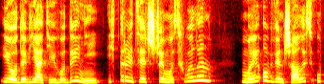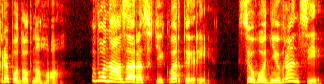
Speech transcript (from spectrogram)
і о 9 годині й 30 з чимось хвилин ми обвінчались у преподобного. Вона зараз в тій квартирі. Сьогодні вранці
